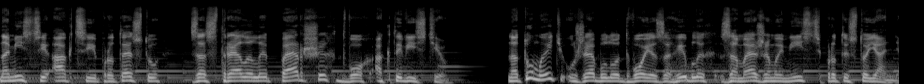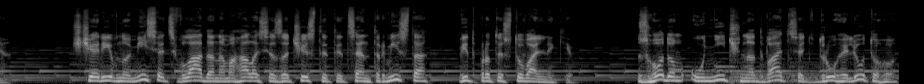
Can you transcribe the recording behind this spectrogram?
на місці акції протесту застрелили перших двох активістів. На ту мить уже було двоє загиблих за межами місць протистояння. Ще рівно місяць влада намагалася зачистити центр міста від протестувальників. Згодом у ніч на 22 лютого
